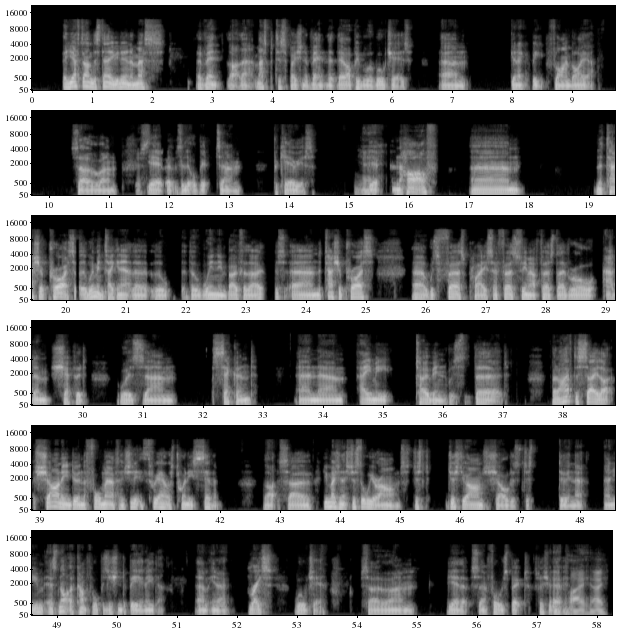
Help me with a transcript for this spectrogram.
uh, you have to understand if you're doing a mass event like that, mass participation event, that there are people with wheelchairs um, going to be flying by you. So, um, yeah, it was a little bit um, precarious. Yeah. Yeah, and the half, um, Natasha Price. So the women taking out the the, the win in both of those. Um, Natasha Price uh, was first place, so first female, first overall. Adam Shepherd was um, second, and um, Amy Tobin was third. But I have to say, like Shani doing the full marathon, she did it in three hours twenty seven. Like so, you imagine that's just all your arms, just just your arms, and shoulders, just doing that, and you. It's not a comfortable position to be in either, um, in a race wheelchair. So, um, yeah, that's uh, full respect, especially Fair that. play. Hey.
